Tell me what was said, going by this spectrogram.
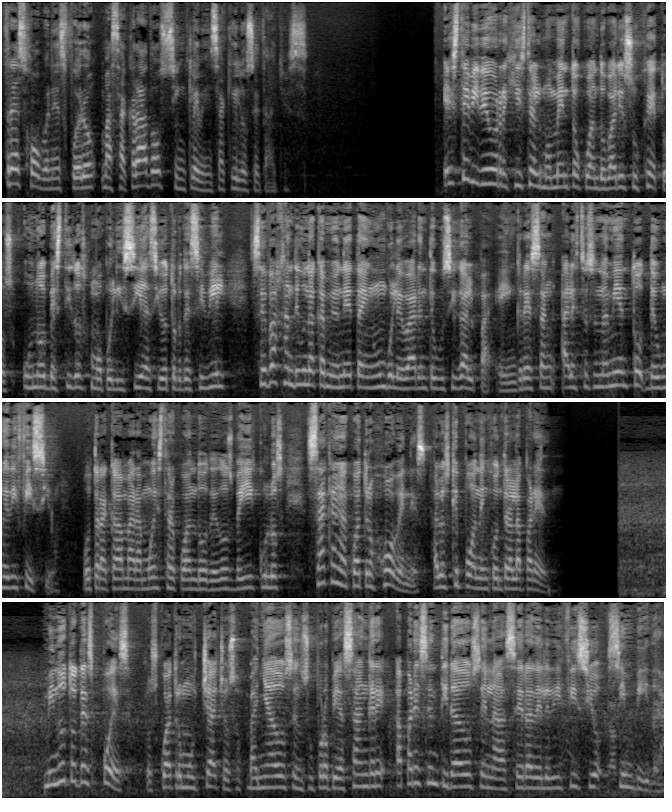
tres jóvenes fueron masacrados sin clemencia. Aquí los detalles. Este video registra el momento cuando varios sujetos, unos vestidos como policías y otros de civil, se bajan de una camioneta en un bulevar en Tegucigalpa e ingresan al estacionamiento de un edificio. Otra cámara muestra cuando de dos vehículos sacan a cuatro jóvenes, a los que ponen contra la pared. Minutos después, los cuatro muchachos, bañados en su propia sangre, aparecen tirados en la acera del edificio sin vida.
